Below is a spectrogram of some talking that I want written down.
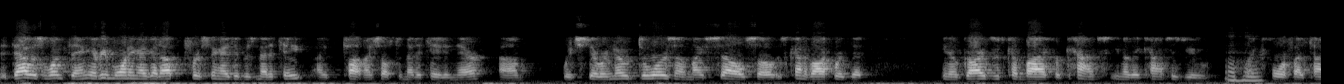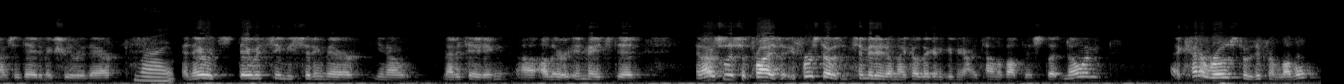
that was one thing. Every morning I got up, first thing I did was meditate. I taught myself to meditate in there, um, which there were no doors on my cell, so it was kind of awkward that, you know, guards would come by for counts. You know, they counted you like four or five times a day to make sure you were there right. and they would they would see me sitting there, you know, meditating. Uh, other inmates did, and I was really surprised. At first, I was intimidated. I'm like, oh, they're going to give me a hard time about this, but no one. I kind of rose to a different level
